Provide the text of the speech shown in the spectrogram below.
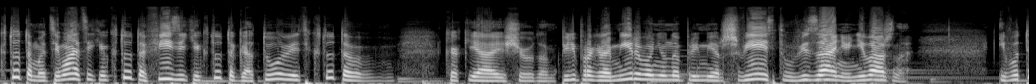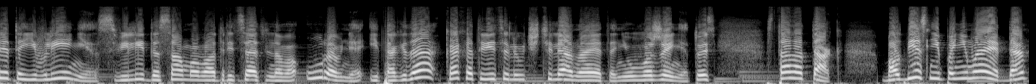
Кто-то математики, кто-то физики, кто-то готовить, кто-то, как я еще там, перепрограммированию, например, швейству, вязанию, неважно. И вот это явление свели до самого отрицательного уровня, и тогда, как ответили учителя на это неуважение? То есть стало так, балбес не понимает, да?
